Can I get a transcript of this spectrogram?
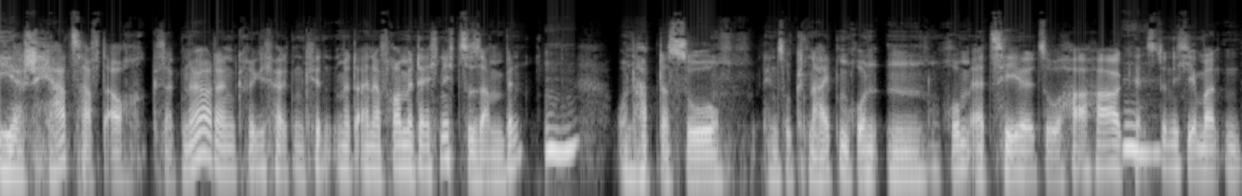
eher scherzhaft auch gesagt, naja, dann kriege ich halt ein Kind mit einer Frau, mit der ich nicht zusammen bin. Mhm. Und habe das so in so Kneipenrunden rumerzählt, so, haha, kennst du nicht jemanden,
